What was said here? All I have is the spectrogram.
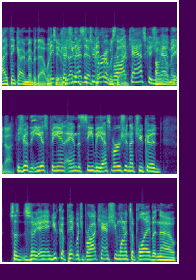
I think I remember that one too. because I you think had the Steph two Curry different was broadcasts. Because you Oh, no, had maybe the, not. Because you had the ESPN and the CBS version that you could. So so and you could pick which broadcast you wanted to play, but no,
